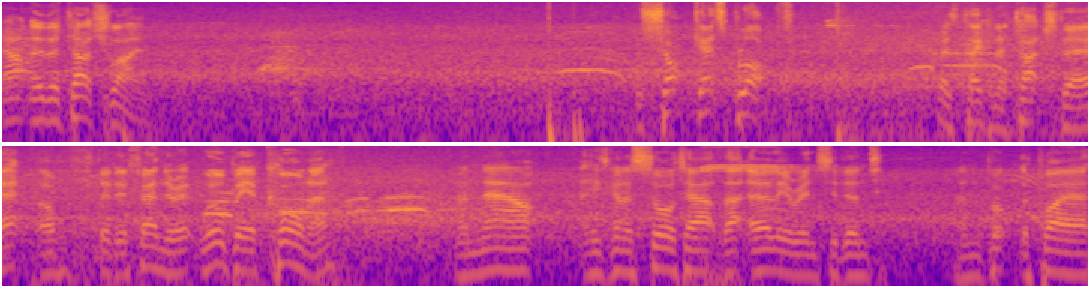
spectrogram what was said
out near the touchline. The shot gets blocked. He's taken a touch there off the defender. It will be a corner. And now he's going to sort out that earlier incident and book the player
